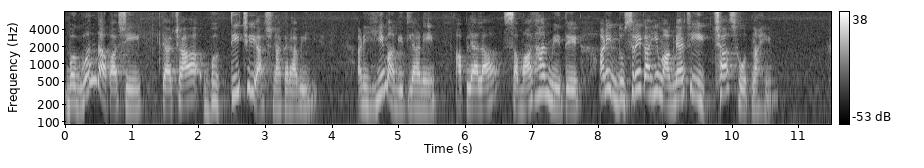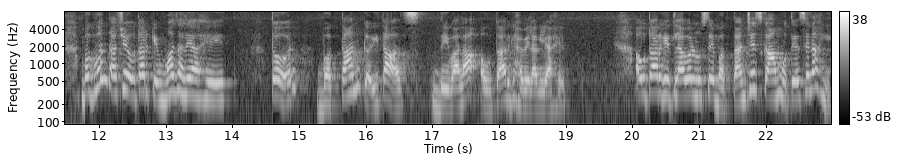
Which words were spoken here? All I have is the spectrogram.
भगवंतापाशी त्याच्या भक्तीची याचना करावी. आणि ही मागितल्याने आपल्याला समाधान मिळते आणि दुसरे काही मागण्याची इच्छाच होत नाही. भगवंताचे अवतार केव्हा झाले आहेत? तर भक्तांकरिताच देवाला अवतार घ्यावे लागले आहेत. अवतार घेतल्यावर नुसते भक्तांचेच काम होते असे नाही.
